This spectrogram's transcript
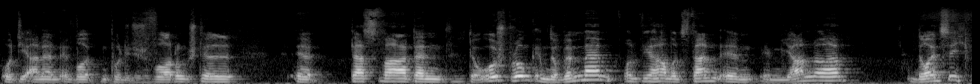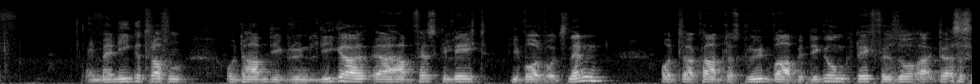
und die anderen wollten politische Forderungen stellen. das war dann der Ursprung im November und wir haben uns dann im, im Januar 90 in Berlin getroffen und haben die Grüne Liga äh, haben festgelegt, wie wollen wir uns nennen. Und da kam das Grün war Bedingung nicht für so äh, das.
